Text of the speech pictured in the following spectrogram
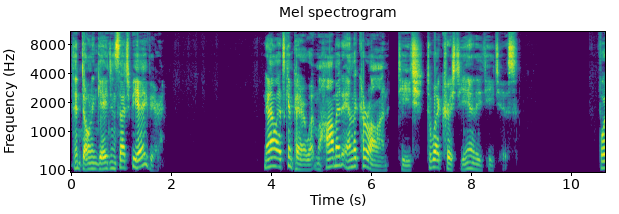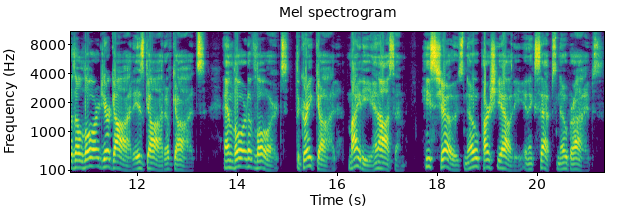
then don't engage in such behavior. Now let's compare what Muhammad and the Quran teach to what Christianity teaches. For the Lord your God is God of gods, and Lord of lords, the great God, mighty and awesome, he shows no partiality and accepts no bribes.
